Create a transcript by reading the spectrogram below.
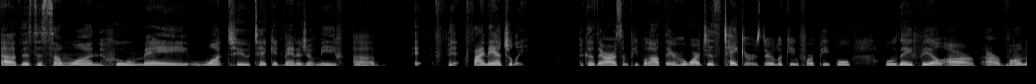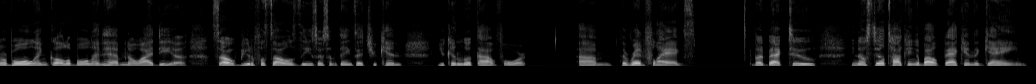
Uh, this is someone who may want to take advantage of me uh, eh, financially because there are some people out there who are just takers. They're looking for people who they feel are are vulnerable and gullible and have no idea. So, beautiful souls, these are some things that you can you can look out for. Um, the red flags. But back to, you know, still talking about back in the game,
